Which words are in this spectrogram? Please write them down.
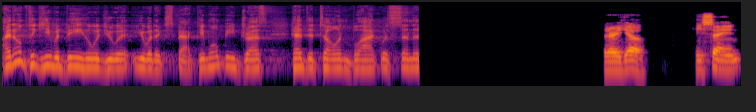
I don't think he would be who would you you would expect. He won't be dressed head to toe in black with sin. There you go. He's saying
